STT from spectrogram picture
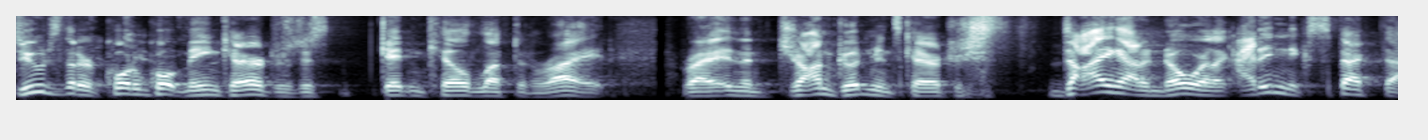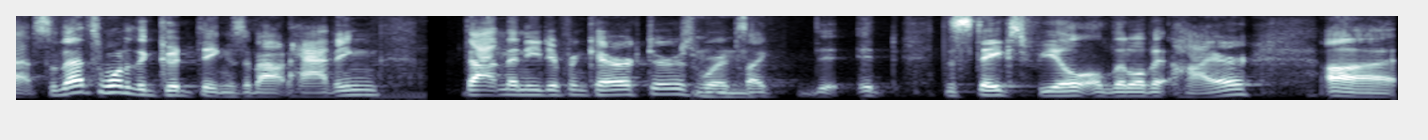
Dudes that are quote unquote main characters just getting killed left and right, right? And then John Goodman's character just dying out of nowhere. Like I didn't expect that. So that's one of the good things about having that many different characters where it's like it, it the stakes feel a little bit higher uh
